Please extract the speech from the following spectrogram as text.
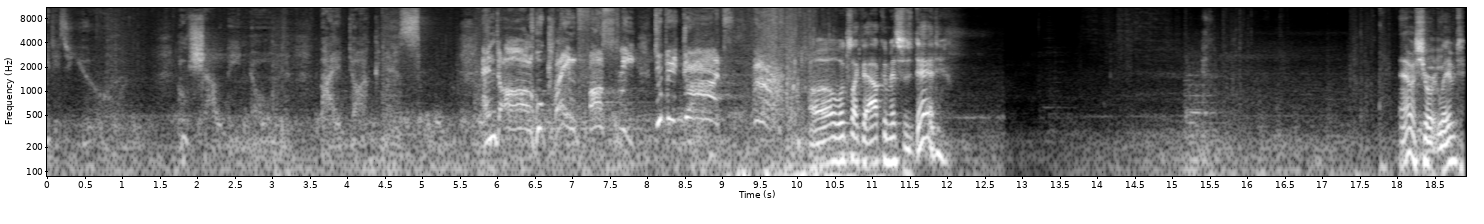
It is you who shall be known by darkness. And all who claim falsely to be gods! Oh, looks like the alchemist is dead. That was short-lived.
